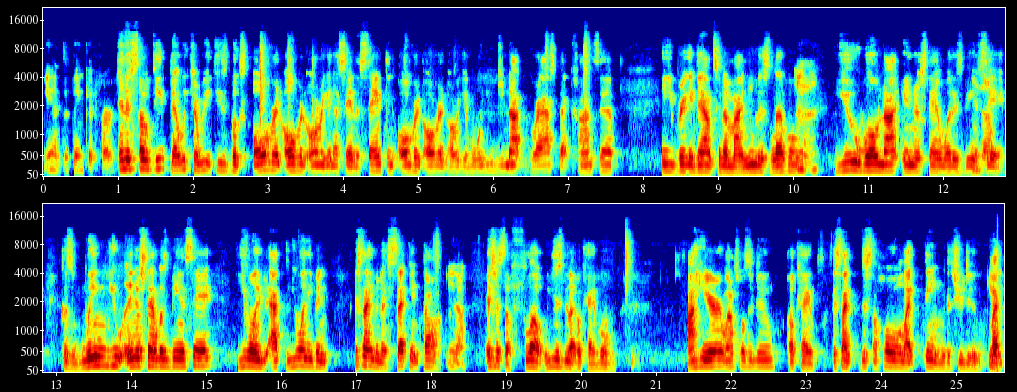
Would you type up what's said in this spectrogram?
You had to think it first. And it's so deep that we can read these books over and over and over again and saying the same thing over and over and over again. But when you do not grasp that concept and you bring it down to the minutest level, Mhm. you will not understand what is being No. said. Because when you understand what's being said, you won't even act. You won't even. It's not even a second thought. No. It's just a flow. You just be like, okay, boom. I hear what I'm supposed to do. Okay, it's like just a whole like thing that you do. Yeah. Like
